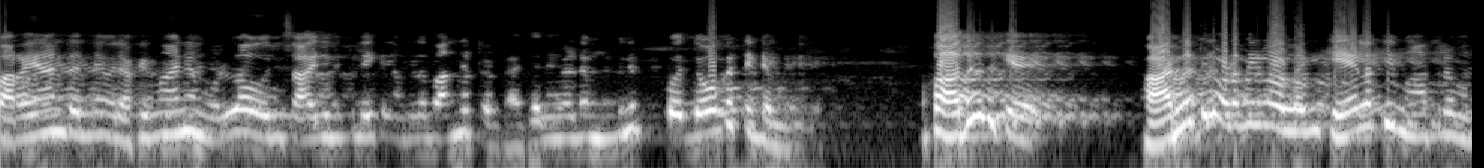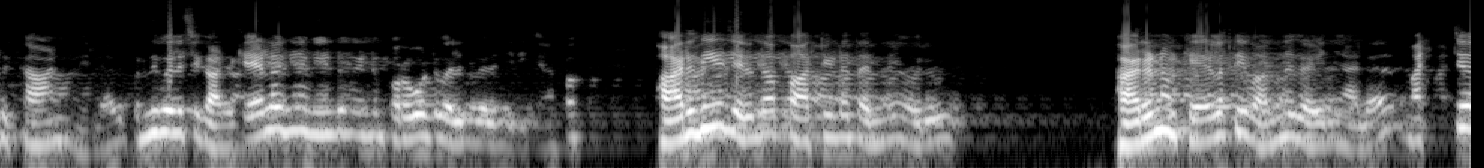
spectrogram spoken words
പറയാൻ തന്നെ ഒരു അഭിമാനമുള്ള ഒരു സാഹചര്യത്തിലേക്ക് നമ്മൾ വന്നിട്ടുണ്ട്. ജനങ്ങളുടെ മുന്നിൽ ലോകത്തിന്റെ മുന്നിൽ അപ്പൊ അത് ഭാരതത്തിലുടനീളമുള്ളെങ്കിൽ കേരളത്തിൽ മാത്രം അത് കാണുന്നില്ല. അത് പ്രതിഫലിച്ച് കാണും കേരളം ഇങ്ങനെ വീണ്ടും വീണ്ടും പുറകോട്ട് വലിഞ്ഞു വലിഞ്ഞിരിക്കുകയാണ്. അപ്പൊ ഭാരതീയ ജനതാ പാർട്ടിയുടെ തന്നെ ഒരു ഭരണം കേരളത്തിൽ വന്നു കഴിഞ്ഞാൽ മറ്റ്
